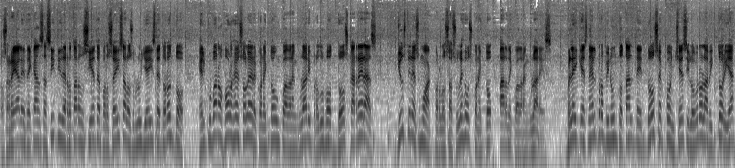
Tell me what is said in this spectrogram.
Los Reales de Kansas City derrotaron 7 por 6 a los Blue Jays de Toronto. El cubano Jorge Soler conectó un cuadrangular y produjo dos carreras. Justin Smoak por los azulejos conectó par de cuadrangulares. Blake Snell propinó un total de 12 ponches y logró la victoria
